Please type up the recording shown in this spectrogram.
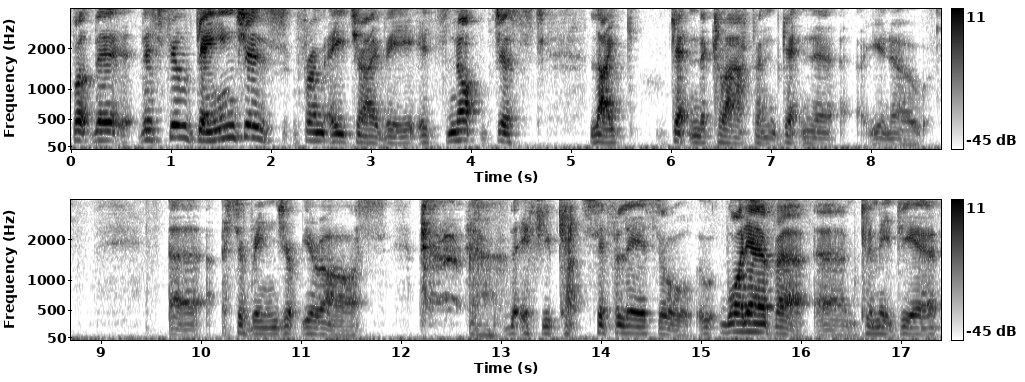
but there, there's still dangers from hiv it's not just like getting the clap and getting a you know uh, a syringe up your arse if you catch syphilis or whatever um, chlamydia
